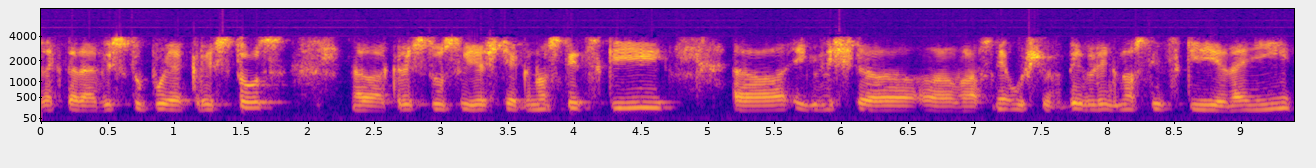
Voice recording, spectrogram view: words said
ze které vystupuje Kristus Eh, Kristus ještě gnostický, eh, i když eh, vlastně už v Bibli gnostický není.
